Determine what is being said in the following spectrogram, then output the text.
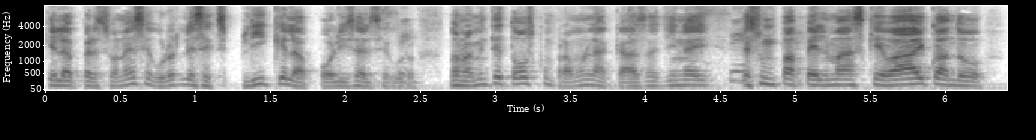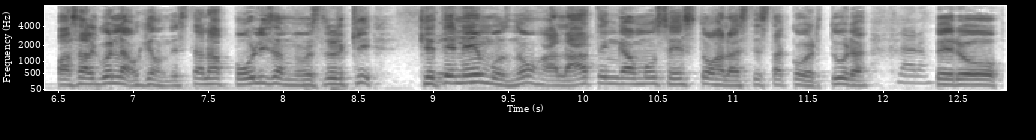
que la persona de seguros les explique la póliza del seguro. Sí. Normalmente todos compramos la casa, Gina, y Sí. es un papel más que va y cuando pasa algo en la, oye, ¿dónde está la póliza? Me muestra qué, qué Sí. tenemos, ¿no? Ojalá tengamos esto, ojalá esté esta cobertura. Claro. Pero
